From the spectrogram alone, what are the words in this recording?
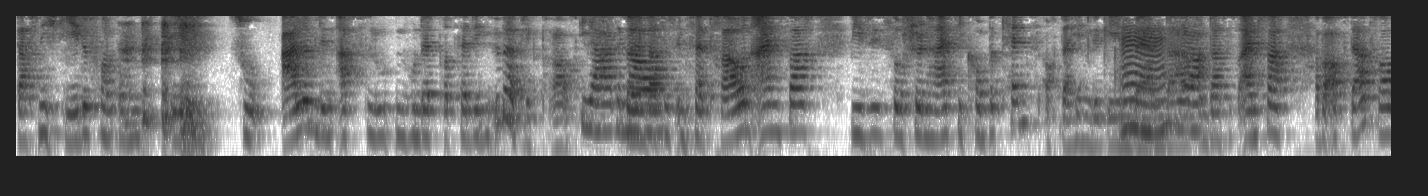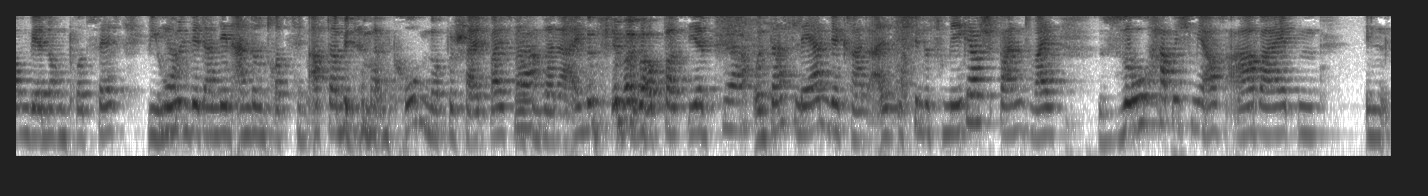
dass nicht jede von uns eben zu allem den absoluten hundertprozentigen Überblick braucht. ja, genau. Sondern dass es im Vertrauen einfach, wie sie es so schön heißt, die Kompetenz auch dahin gegeben Mhm, werden darf. ja. Und das ist einfach, aber auch da brauchen wir noch einen Prozess. Wie Ja. holen wir dann den anderen trotzdem ab, damit er mal im Groben noch Bescheid weiß, was Ja. in seiner eigenen Firma überhaupt passiert. ja. Und das lernen wir gerade alles. Ich finde es mega spannend, weil so habe ich mir auch Arbeiten in,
